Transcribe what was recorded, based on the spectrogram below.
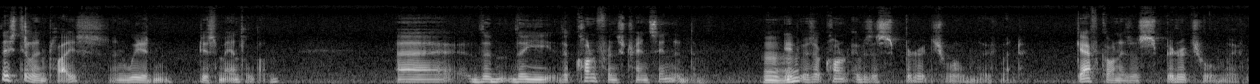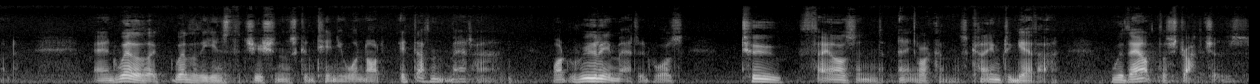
they're still in place, and we didn't dismantle them. Uh, the, the, the conference transcended them. Mm-hmm. It, was a con- it was a spiritual movement. GAFCON is a spiritual movement. And whether the, whether the institutions continue or not, it doesn't matter. What really mattered was 2,000 Anglicans came together without the structures,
